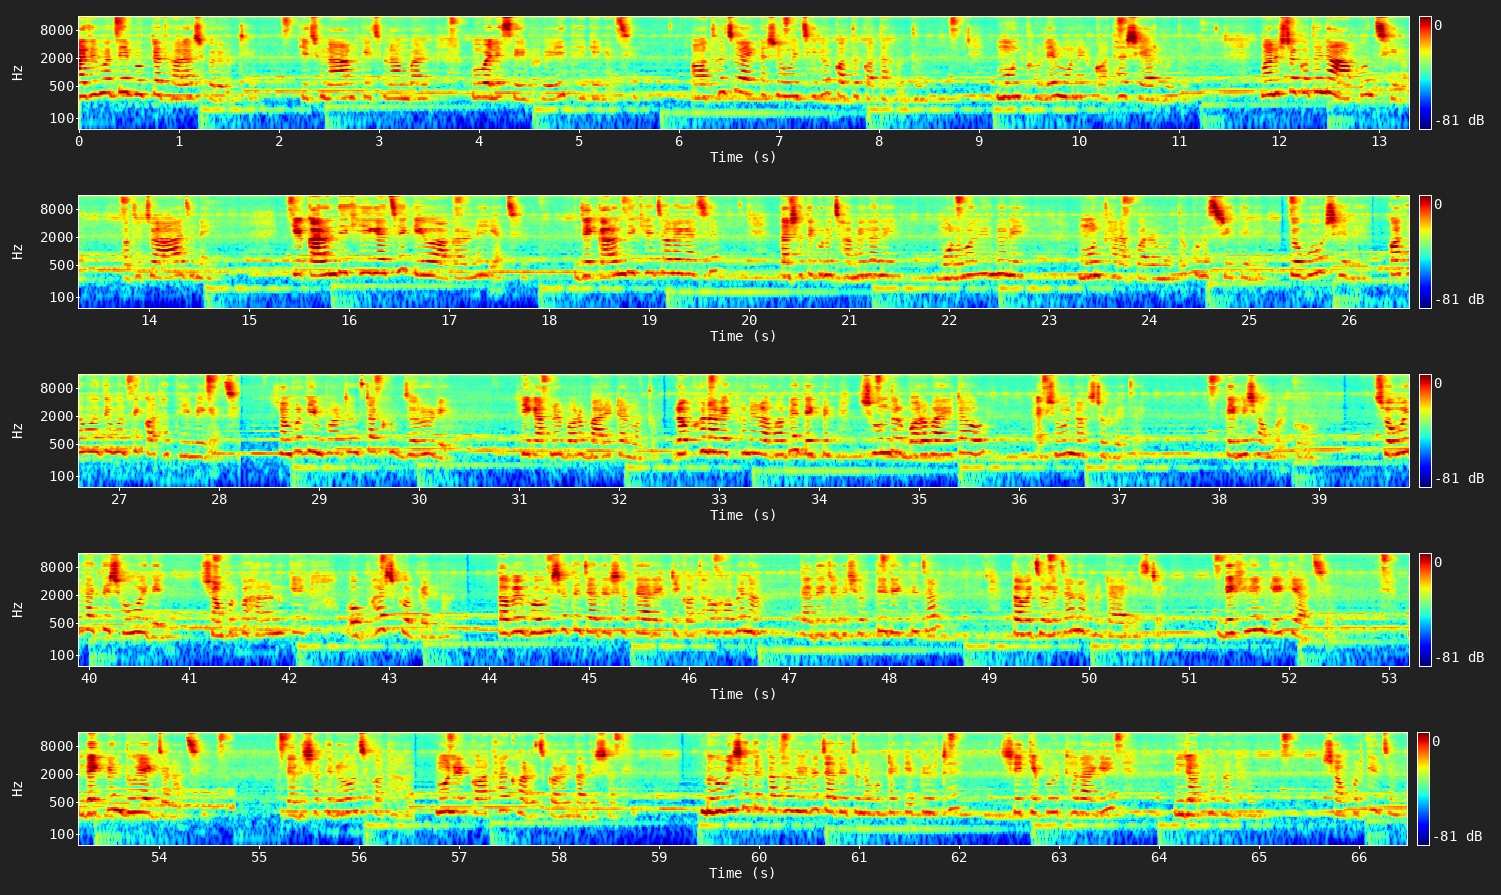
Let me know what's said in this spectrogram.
মাঝে মধ্যেই বুকটা ধরাস করে ওঠে। কিছু নাম, কিছু নাম্বার মোবাইলে সেভ হয়েই থেকে গেছে। অথচ একটা সময় ছিল কত কথা হতো। মন খুলে মনের কথা শেয়ার হতো। মানুষটা কতই না আপন ছিল, অথচ আজ নেই। কেউ কারণ দেখিয়ে গেছে, কেউ অকারণেই গেছে। যে কারণ দেখিয়ে চলে গেছে, তার সাথে কোনো ঝামেলা নেই, মনোমালিন্য নেই, মন খারাপ করার মতো কোনো স্মৃতি নেই। তবুও সে নেই। কথা বলতে বলতে কথা থেমে গেছে। সম্পর্কে ইম্পর্টেন্সটা খুব জরুরি। ঠিক আপনার বড় বাড়িটার মতো। রক্ষণাবেক্ষণের অভাবে দেখবেন সুন্দর বড় বাড়িটাও একসময় নষ্ট হয়ে যায়। তেমনি সম্পর্ক। সময় থাকতে সময় দিন। সম্পর্ক হারানোকে অভ্যাস করবেন না। তবে ভবিষ্যতে যাদের সাথে আর একটি কথাও হবে না, তাদের যদি সত্যি দেখতে চান, তবে চলে যান আপনার ডায়াল লিস্টে দেখে নিন কে কে আছে। দেখবেন দু একজন আছে। যাদের সাথে রোজ কথা হয়, মনের কথা খরচ করেন তাদের সাথে। ভবিষ্যতের কথা ভেবে যাদের জন্য বুকটা কেঁপে ওঠে সেই কেঁপে ওঠার আগেই যত্নবান হন। সম্পর্কের জন্য।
